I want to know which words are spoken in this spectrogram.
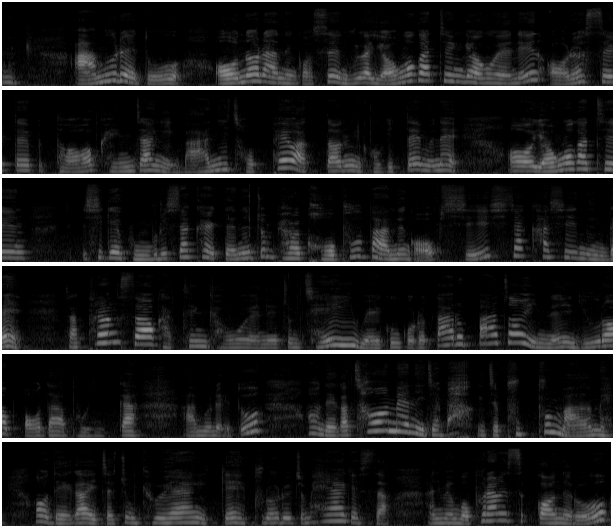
음, 아무래도 언어라는 것은 우리가 영어 같은 경우에는 어렸을 때부터 굉장히 많이 접해왔던 거기 때문에 어, 영어 같은 식의 공부를 시작할 때는 좀 별 거부 반응 없이 시작하시는데 자 프랑스어 같은 경우에는 좀 제2 외국어로 따로 빠져 있는 유럽어다 보니까 아무래도 어, 내가 처음에는 이제 막 이제 부푼 마음에 어, 내가 이제 좀 교양 있게 불어를 좀 해야겠어 아니면 뭐 프랑스권으로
